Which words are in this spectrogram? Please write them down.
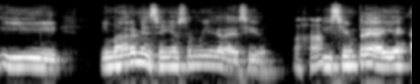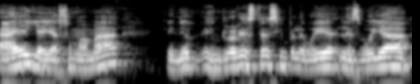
y mi madre me enseñó a ser muy agradecido. Ajá. Y siempre a ella, a ella y a su mamá, que en, gloria esté, siempre le voy a- les voy a.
